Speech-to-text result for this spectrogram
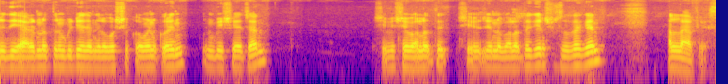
যদি আরও নতুন ভিডিও জানেন অবশ্যই কমেন্ট করেন, কোন বিষয়ে চান। সে বিষয়ে ভালো সে জন্য ভালো থাকেন, সুস্থ থাকেন। আল্লাহ হাফেজ।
